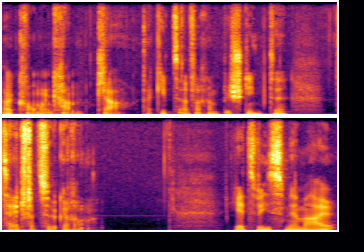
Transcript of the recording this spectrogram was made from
äh, kommen kann. Klar, da gibt es einfach eine bestimmte Zeitverzögerung. Jetzt wissen wir mal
